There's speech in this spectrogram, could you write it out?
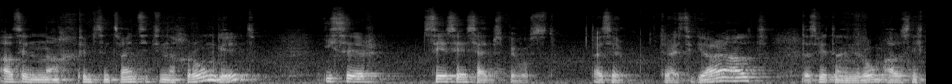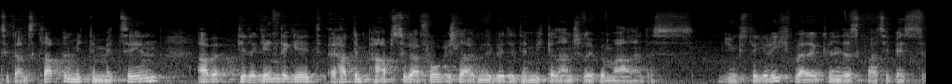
als er nach 1572 nach Rom geht, ist er sehr, sehr selbstbewusst. Da ist er 30 Jahre alt, das wird dann in Rom alles nicht so ganz klappen mit dem Mäzen, aber die Legende geht, er hat dem Papst sogar vorgeschlagen, er würde den Michelangelo übermalen. Das jüngste Gericht, weil er könne das quasi besser.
